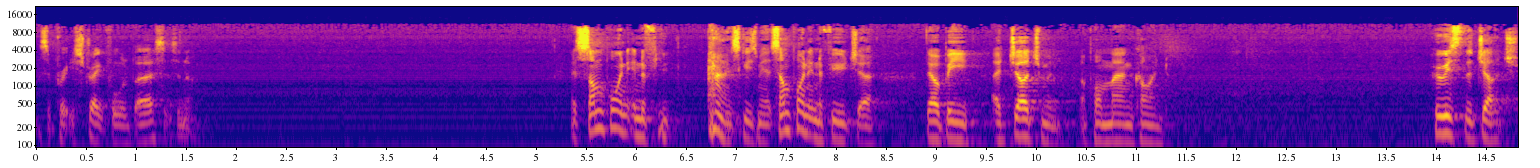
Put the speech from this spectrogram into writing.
It's a pretty straightforward verse, isn't it? At some point in the future, excuse me, at some point in the future, there'll be a judgment upon mankind. Who is the judge?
